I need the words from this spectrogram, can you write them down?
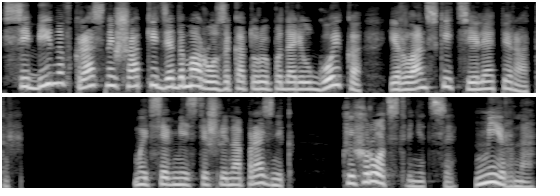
Сибина в красной шапке Деда Мороза, которую подарил Гойко, ирландский телеоператор. Мы все вместе шли на праздник к их родственнице, мирно,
